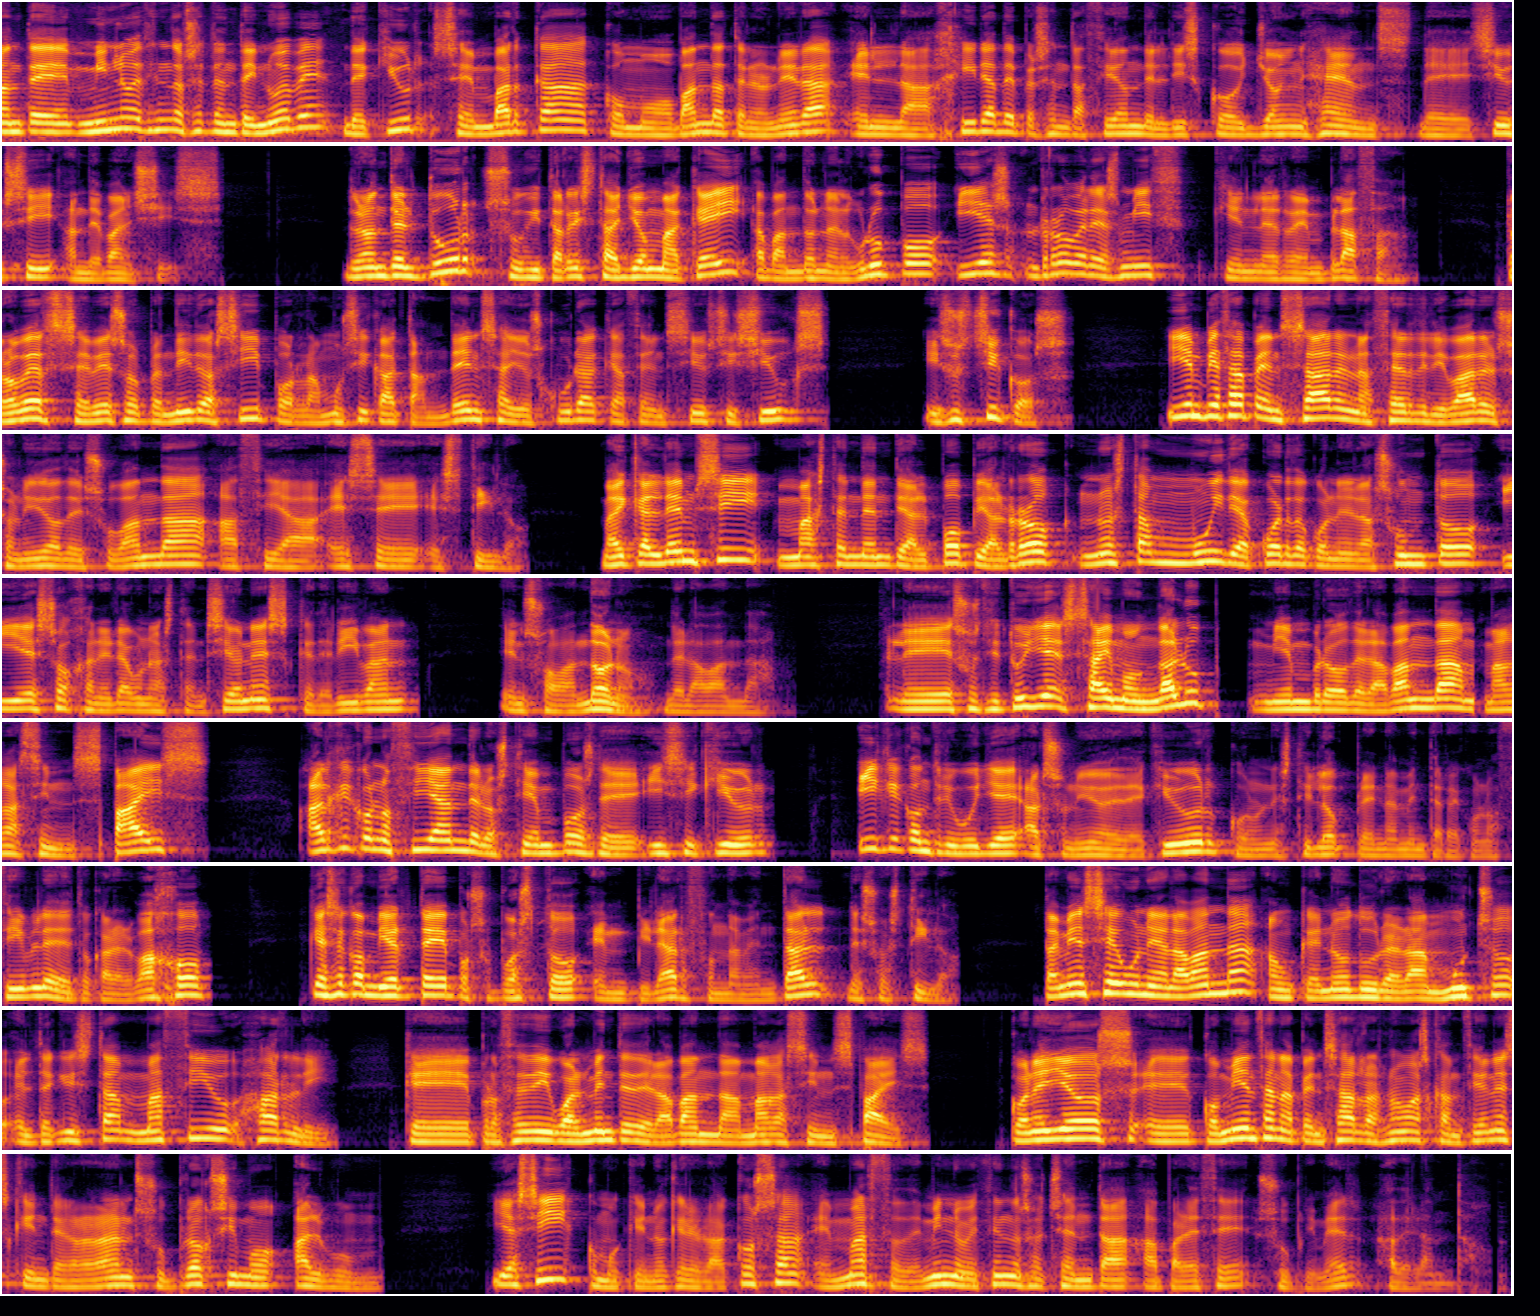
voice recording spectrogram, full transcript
Durante 1979, The Cure se embarca como banda telonera en la gira de presentación del disco Join Hands de Siouxsie and the Banshees. Durante el tour, su guitarrista John McKay abandona el grupo y es Robert Smith quien le reemplaza. Robert se ve sorprendido así por la música tan densa y oscura que hacen Siouxsie Sioux y sus chicos, y empieza a pensar en hacer derivar el sonido de su banda hacia ese estilo. Michael Dempsey, más tendente al pop y al rock, no está muy de acuerdo con el asunto y eso genera unas tensiones que derivan en su abandono de la banda. Le sustituye Simon Gallup, miembro de la banda Magazine Spice, al que conocían de los tiempos de Easy Cure y que contribuye al sonido de The Cure con un estilo plenamente reconocible de tocar el bajo, que se convierte, por supuesto, en pilar fundamental de su estilo. También se une a la banda, aunque no durará mucho, el teclista Matthew Harley, que procede igualmente de la banda Magazine Spice. Con ellos eh, comienzan a pensar las nuevas canciones que integrarán su próximo álbum. Y así, como quien no quiere la cosa, en marzo de 1980 aparece su primer adelanto.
